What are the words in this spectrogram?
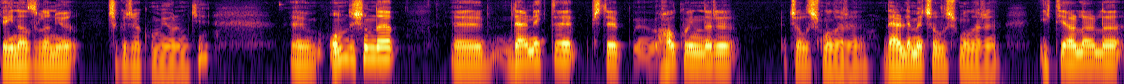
yayına hazırlanıyor. Çıkacak umuyorum ki. E, onun dışında E, dernekte işte e, halk oyunları çalışmaları, derleme çalışmaları, ihtiyarlarla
